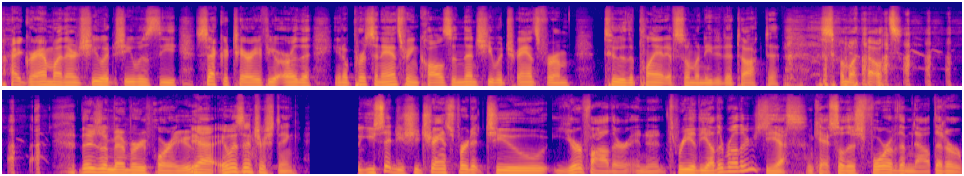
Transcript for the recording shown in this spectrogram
my grandmother and she would she was the secretary if you or the you know person answering calls and then she would transfer them to the plant if someone needed to talk to someone else. There's a memory for you. yeah, it was interesting. You said she transferred it to your father and three of the other brothers? Yes. Okay. So there's four of them now that are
